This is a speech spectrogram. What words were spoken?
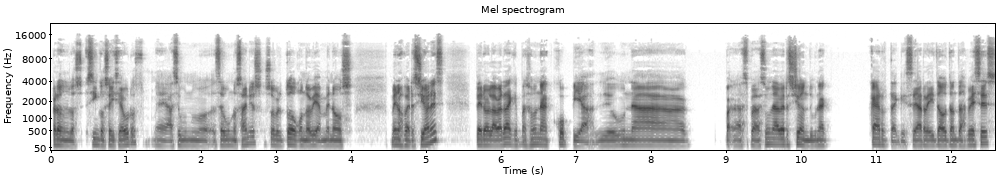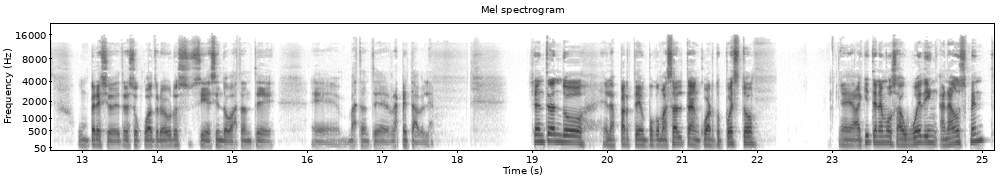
Perdón, los 5 o 6 euros eh, hace, unos años, sobre todo cuando había menos, menos versiones. Pero la verdad que pasó una copia de una. Para hacer una versión de una carta que se ha reeditado tantas veces, un precio de 3 o 4 euros sigue siendo bastante, eh, bastante respetable. Ya entrando en la parte un poco más alta, en cuarto puesto, eh, aquí tenemos a Wedding Announcement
